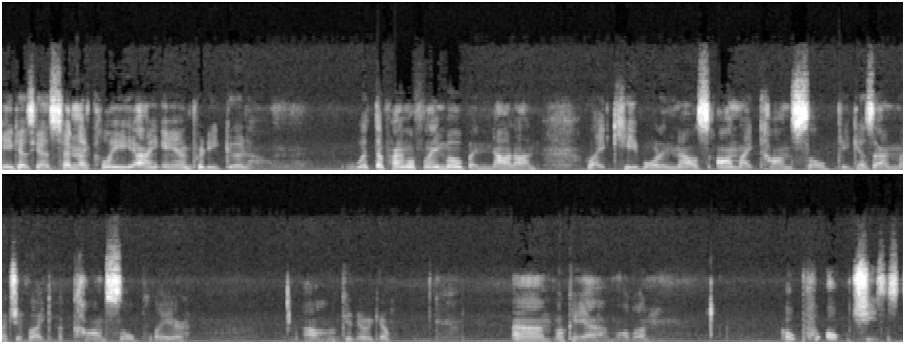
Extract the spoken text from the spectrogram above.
because guys, technically I am pretty good with the primal flame bow, but not on like keyboard and mouse on like console because I'm much of like a console player. Oh, okay, there we go. Um, okay, yeah, I'm all done. Oh, oh, Jesus.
